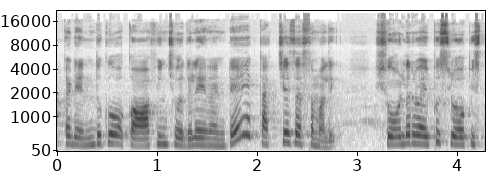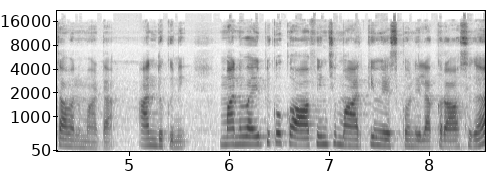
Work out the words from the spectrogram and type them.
అక్కడ ఎందుకు ఒక హాఫ్ ఇంచ్ వదిలేనంటే కట్ చేసేస్తాం మళ్ళీ షోల్డర్ వైపు స్లోప్ ఇస్తామన్నమాట. అందుకుని. మన వైపుకి ఒక హాఫ్ ఇంచ్ మార్కింగ్ వేసుకోండి ఇలా క్రాస్గా.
